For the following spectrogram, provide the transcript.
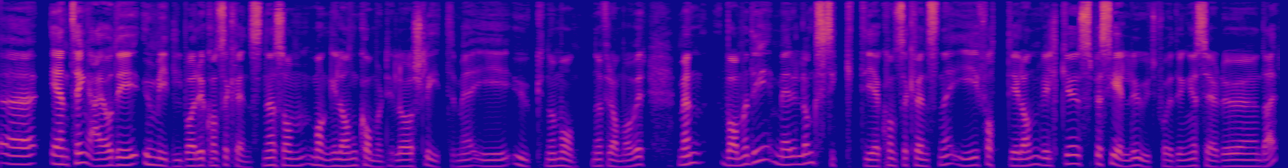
Uh, en ting er jo de umiddelbare konsekvensene som mange land kommer til å slite med i ukene og månedene framover. Men hva med de mer langsiktige konsekvensene i fattige land? Hvilke spesielle utfordringer ser du der?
